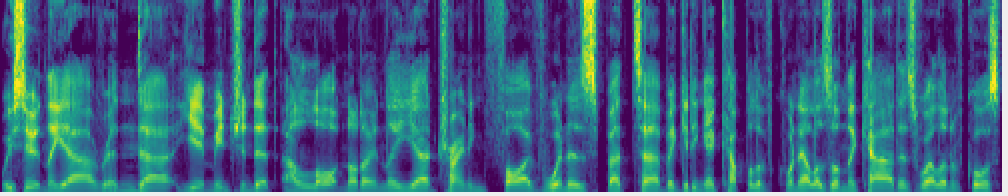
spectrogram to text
We certainly are, and uh, yeah, mentioned it a lot. Not only uh, training five winners, but uh, but getting a couple of Quinellas on the card as well, and of course,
